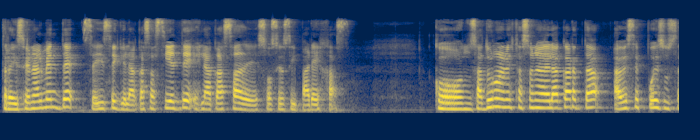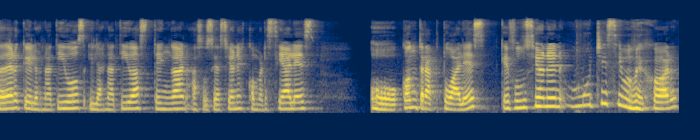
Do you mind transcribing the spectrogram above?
Tradicionalmente se dice que la casa 7 es la casa de socios y parejas, con Saturno en esta zona de la carta, a veces puede suceder que los nativos y las nativas tengan asociaciones comerciales o contractuales que funcionen muchísimo mejor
